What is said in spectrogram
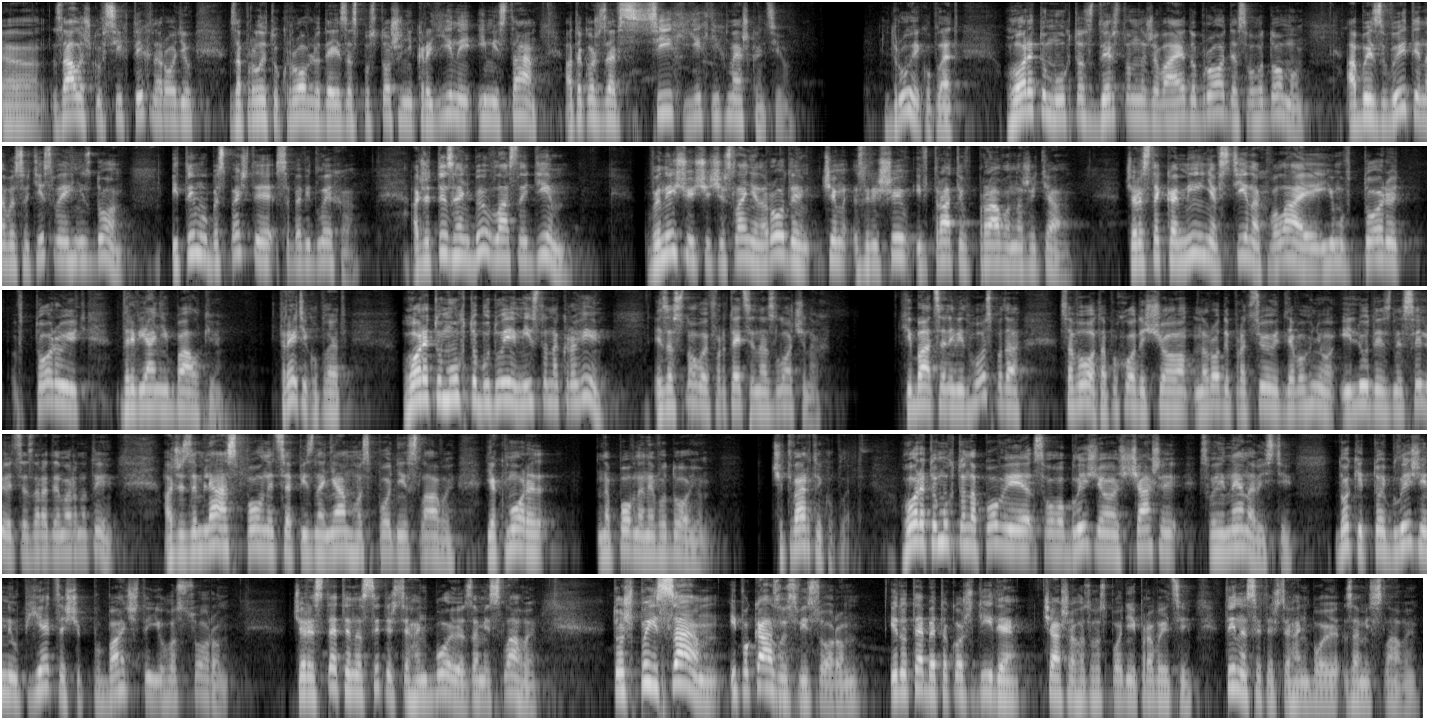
е, залишку всіх тих народів за пролиту кров людей, за спустошені країни і міста, а також за всіх їхніх мешканців. Другий куплет горе тому, хто з дирством наживає добро для свого дому, аби звити на висоті своє гніздо, і тим убезпечити себе від лиха. Адже ти зганьбив власний дім, винищуючи численні народи, чим зрішив і втратив право на життя. Через те каміння в стінах волає і йому вторюють, вторують дерев'яні балки. Третій куплет горе тому, хто будує місто на крові і засновує фортеці на злочинах. Хіба це не від Господа Савоота походить, що народи працюють для вогню, і люди знесилюються заради марноти? Адже земля сповниться пізнанням Господньої слави, як море наповнене водою. Четвертий куплет. Горе тому, хто наповнює свого ближнього з чаші своєї ненависті, доки той ближній не уп'ється, щоб побачити його сором. Через те ти наситишся ганьбою замість слави. Тож пий сам і показуй свій сором. І до тебе також дійде чаша з Господньої правиці, ти наситишся ганьбою замість слави.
